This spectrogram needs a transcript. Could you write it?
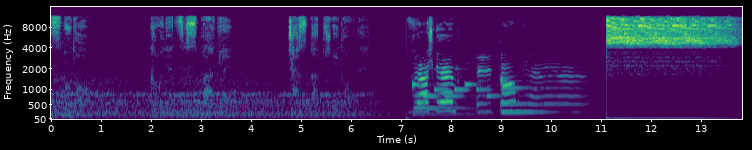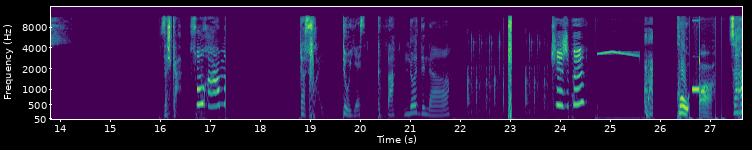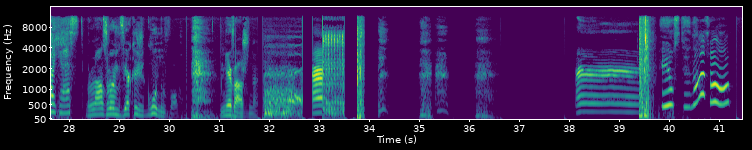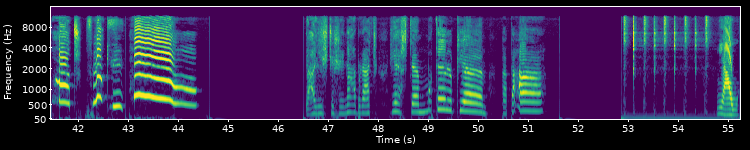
z nudą. Koniec ze spaniem. Czas na przygodę. Z Jaśkiem i Tomkiem. Zaśka, słucham! To słuchaj, tu jest kwa nudna. Czyżby? Ku-a. Co jest? Wlazłem w jakieś gunwo. Nieważne. Justyna, co? Patrz, flaki! Daliście się nabrać, jestem motylkiem! Papa! Pa. Miał.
